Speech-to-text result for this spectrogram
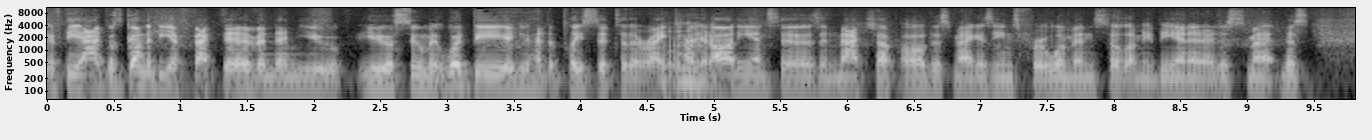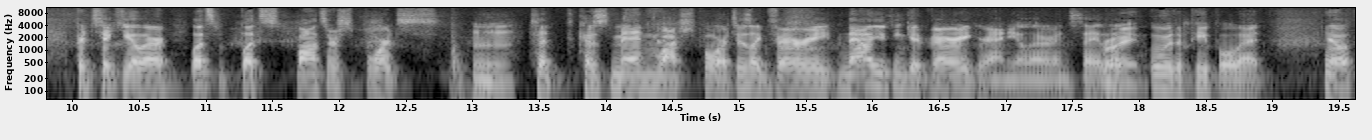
if the ad was going to be effective, and then you you assume it would be, and you had to place it to the right target Mm. audiences and match up. Oh, this magazine's for women, so let me be in it. Or this ma- this particular let's let's sponsor sports because men watch sports. It's like very now you can get very granular and say, Right. who are the people that you know,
